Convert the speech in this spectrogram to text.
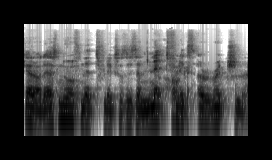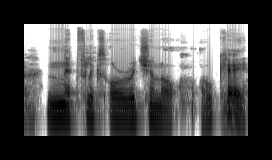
genau, der ist nur auf Netflix. Das ist ein Netflix Original. Netflix Original. Okay.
